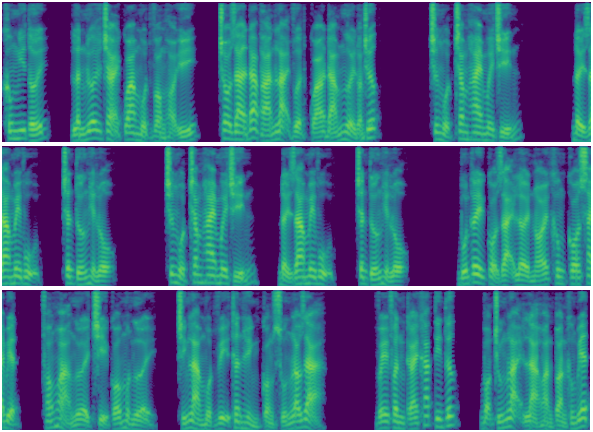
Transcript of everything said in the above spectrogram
Không nghĩ tới lần nữa trải qua một vòng hỏi ý, cho ra đáp án lại vượt quá đám người đón trước. Chương một trăm hai mươi chín, đẩy ra mê vụ, chân tướng hiển lộ. Chương một trăm hai mươi chín, đẩy ra mê vụ, chân tướng hiển lộ. Bốn cây cỏ dại lời nói không có sai biệt, phóng hỏa người chỉ có một người, chính là một vị thân hình còn xuống láo giả. Về phần cái khác tin tức, bọn chúng lại là hoàn toàn không biết.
